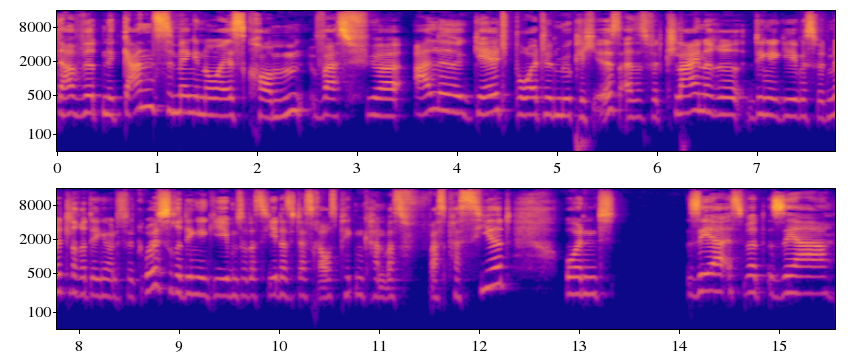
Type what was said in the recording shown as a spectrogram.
da wird eine ganze Menge Neues kommen, was für alle Geldbeutel möglich ist. Also es wird kleinere Dinge geben, es wird mittlere Dinge und es wird größere Dinge geben, so dass jeder sich das rauspicken kann, was was passiert. Und sehr, es wird sehr,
